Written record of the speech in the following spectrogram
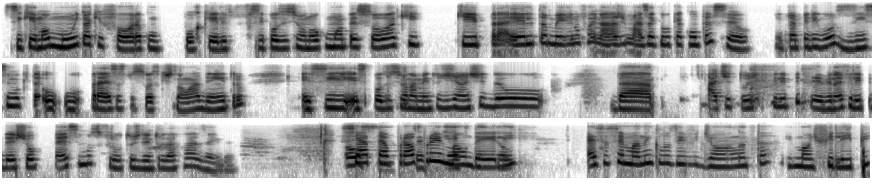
Se queimou muito aqui fora com, porque ele se posicionou como uma pessoa que, que para ele também não foi nada demais aquilo que aconteceu. Então é perigosíssimo tá, para essas pessoas que estão lá dentro esse, esse posicionamento diante do, da atitude que Felipe teve, né? Felipe deixou péssimos frutos dentro da fazenda. Se Ou até sim, o próprio irmão dele essa semana, inclusive, Jonathan, irmão de Felipe,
